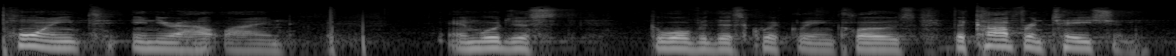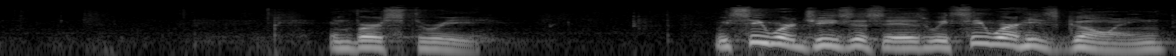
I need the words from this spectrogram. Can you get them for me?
point in your outline, and we'll just go over this quickly and close. The confrontation in verse 3. We see where Jesus is, we see where he's going.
